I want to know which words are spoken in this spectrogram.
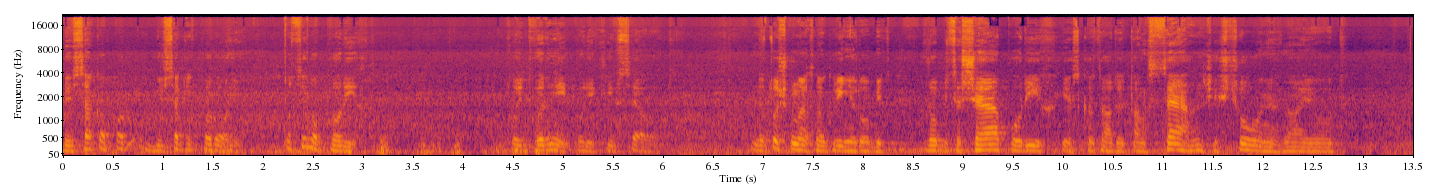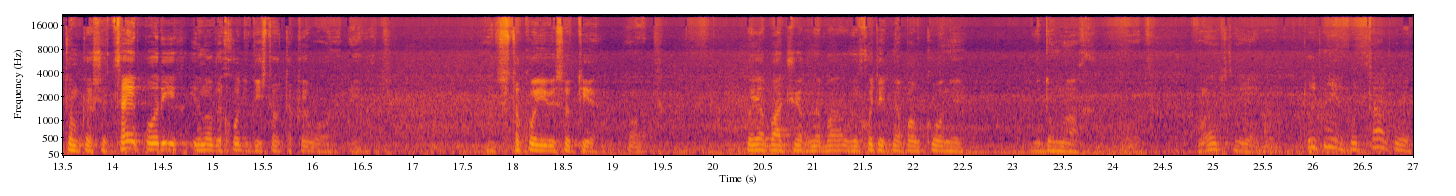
Без, пор- без всяких порогів. Оце во поріг. Той дверний поріг і все. От. Не то, що у нас на Україні робить, робиться ще поріг, як сказати, там з цегли чи що, не знаю. От. Потім пише цей поріг і воно виходить десь от таке. З такої висоти. От. Бо я бачу, як на, виходять на балкони в домах. От. Вон стоять. Тут ні, тут так от.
